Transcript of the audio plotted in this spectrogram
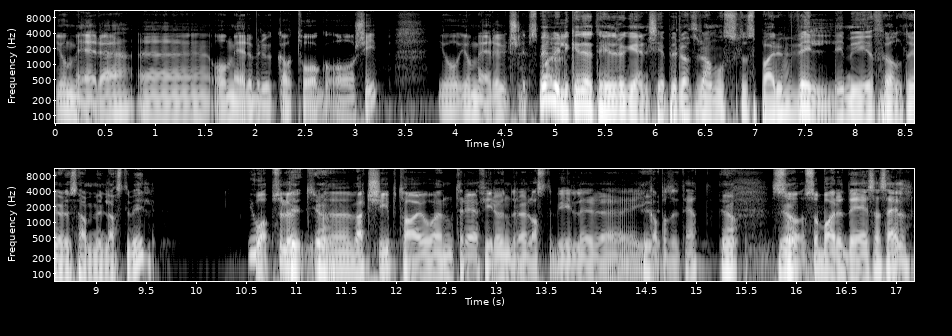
jo mer, eh, og mer bruk av tog og skip, jo, jo mer utslippsspare. Men vil ikke dette hydrogenskipet Rotterdam-Oslo spare veldig mye i forhold til å gjøre det sammen med en lastebil? Jo, absolutt. Det, ja. Eh, hvert skip tar jo en 300-400 lastebiler eh, i kapasitet. Ja. Ja. Så, så, bare det i seg selv.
